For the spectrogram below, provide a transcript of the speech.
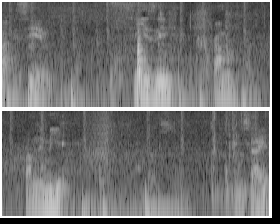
About the same seasoning from from the meat inside.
